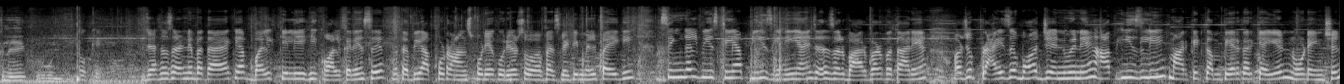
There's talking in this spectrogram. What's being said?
के लिए ही ओके जैसा सर ने बताया कि आप बल्क के लिए ही कॉल करें सिर्फ़, तभी आपको ट्रांसपोर्ट या कुरियर फैसिलिटी मिल पाएगी। सिंगल पीस के लिए आप प्लीज़ यहीं आएँ, जैसे सर बार बार बता रहे हैं। और जो प्राइस है बहुत जेनुइन है, आप इजीली मार्केट कंपेयर करके आइए नो टेंशन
